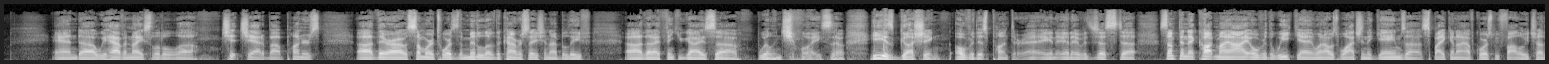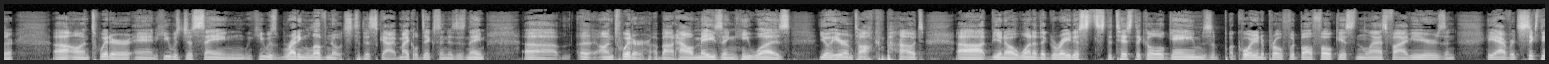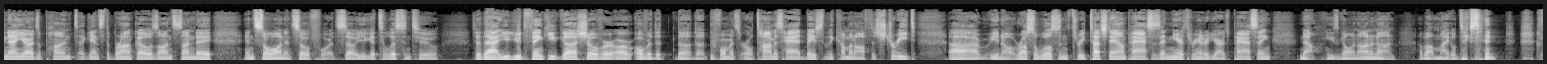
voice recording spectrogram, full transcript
and we have a nice little chit chat about punters. there, I was somewhere towards the middle of the conversation, I believe uh, that I think you guys uh, will enjoy. So he is gushing over this punter, and, and it was just uh, something that caught my eye over the weekend when I was watching the games. Uh, Spike and I, of course, we follow each other. Uh, on Twitter, and he was just saying he was writing love notes to this guy. Michael Dickson is his name uh, on Twitter about how amazing he was. You'll hear him talk about uh, you know, one of the greatest statistical games according to Pro Football Focus in the last five years, and he averaged 69 yards a punt against the Broncos on Sunday, and so on and so forth. So you get to listen to to that. You, would think he'd gush over or over the, the, the performance Earl Thomas had, basically coming off the street. Uh, you know, Russell Wilson three touchdown passes and near 300 yards passing. No, he's going on and on about Michael Dickson,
